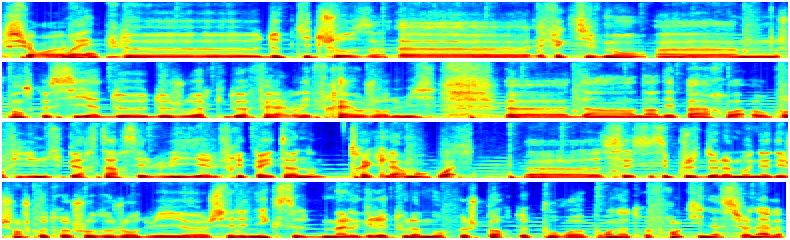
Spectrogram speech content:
sur euh, Ouais, deux, deux petites choses. Euh, effectivement, euh, je pense que s'il y a deux, deux joueurs qui doivent faire les frais aujourd'hui euh, d'un d'un départ au profit d'une superstar, c'est lui et Elfried Payton, très clairement. Ouais. Euh, c'est- plus de la monnaie d'échange qu'autre chose aujourd'hui euh, chez les Knicks, malgré tout l'amour que je porte pour, euh, pour notre Frankie national.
